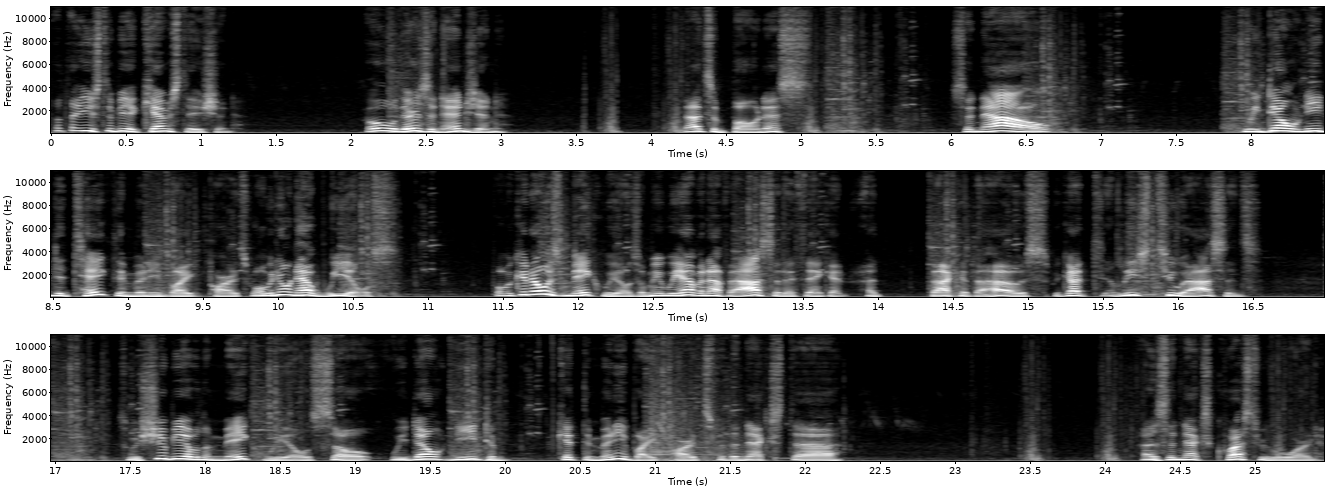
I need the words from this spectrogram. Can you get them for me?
thought that used to be a chem station. Oh, there's an engine. That's a bonus. So now, we don't need to take the mini bike parts. Well, we don't have wheels. But we can always make wheels. I mean, we have enough acid, I think, at, at back at the house. We got at least two acids. So we should be able to make wheels. So we don't need to get the mini bike parts for the next, uh, as the next quest reward.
